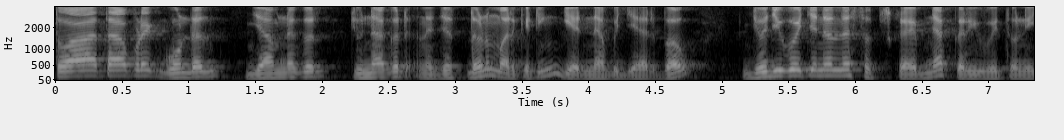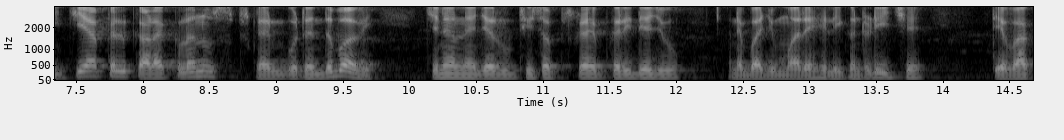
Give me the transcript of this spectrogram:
તો આ હતા આપણે ગોંડલ, જામનગર, જુનાગઢ અને જસદણ માર્કેટિંગ ગેરના બજાર ભાવ. જોજી કોઈ ચેનલને સબસ્ક્રાઇબ ના કરી હોય તો નીચે આપેલ કાળા કલરનું સબસ્ક્રાઇબ બટન દબાવી ચેનલને જરૂરથી સબસ્ક્રાઇબ કરી દેજો અને બાજુમાં રહેલી ઘંટડી છે તે વાગ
